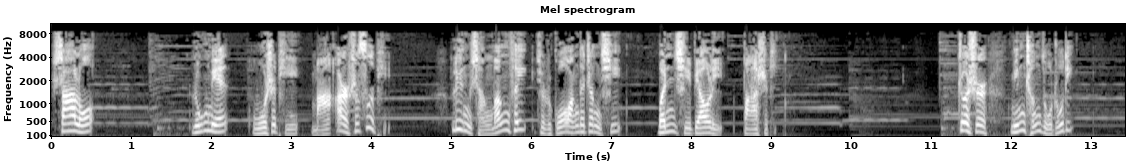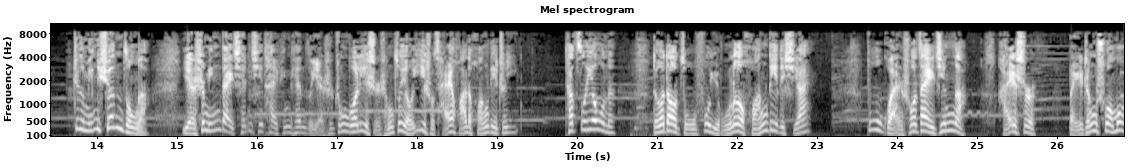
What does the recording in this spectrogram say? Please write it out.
沙罗绒棉五十匹，马二十四匹，另赏王妃，就是国王的正妻，文起表里八十匹。这是明成祖朱棣，这个明宣宗啊，也是明代前期太平天子，也是中国历史上最有艺术才华的皇帝之一。他自幼呢，得到祖父永乐皇帝的喜爱，不管说在京啊。还是北征朔漠，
